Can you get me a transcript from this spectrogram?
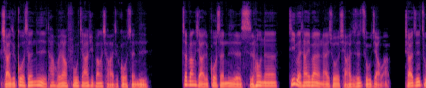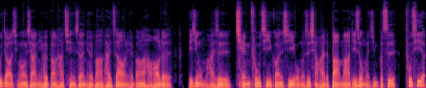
小孩子过生日，他回到夫家去帮小孩子过生日。在帮小孩子过生日的时候呢，基本上一般人来说，小孩子是主角嘛。小孩子是主角的情况下，你会帮他庆生，你会帮他拍照，你会帮他好好的。毕竟我们还是前夫妻关系，我们是小孩的爸妈，即使我们已经不是夫妻了，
